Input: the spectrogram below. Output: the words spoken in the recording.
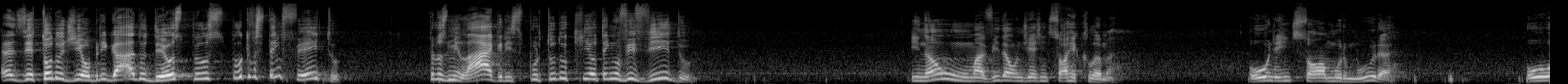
Era dizer todo dia, obrigado, Deus, pelos, pelo que você tem feito, pelos milagres, por tudo que eu tenho vivido. E não uma vida onde a gente só reclama, ou onde a gente só murmura, ou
